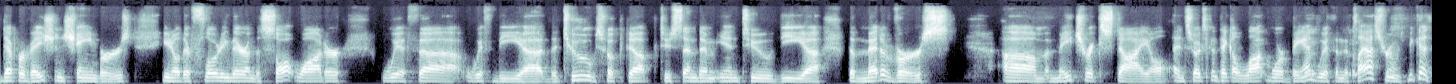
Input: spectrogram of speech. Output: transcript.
deprivation chambers you know they're floating there in the salt water with uh, with the uh, the tubes hooked up to send them into the uh, the metaverse um, matrix style. And so it's going to take a lot more bandwidth in the classrooms because,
